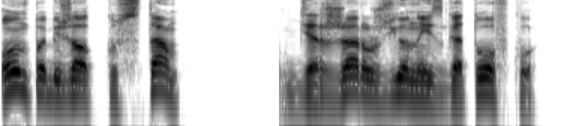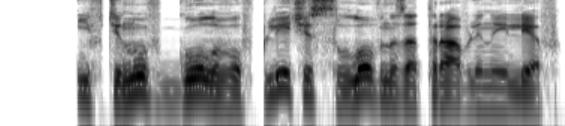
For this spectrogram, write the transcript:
он побежал к кустам, держа ружье на изготовку и втянув голову в плечи, словно затравленный лев.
